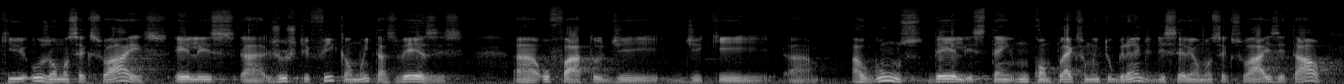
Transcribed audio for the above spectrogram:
que os homossexuais eles ah, justificam muitas vezes ah, o fato de, de que ah, alguns deles têm um complexo muito grande de serem homossexuais e tal,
